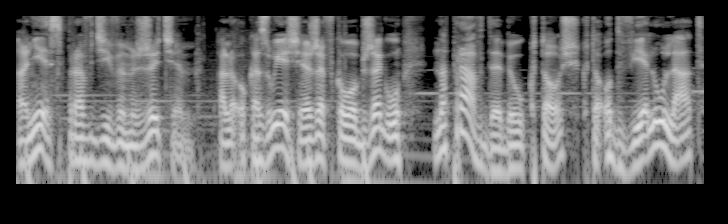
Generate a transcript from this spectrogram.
a nie z prawdziwym życiem. Ale okazuje się, że w Kołobrzegu naprawdę był ktoś, kto od wielu lat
